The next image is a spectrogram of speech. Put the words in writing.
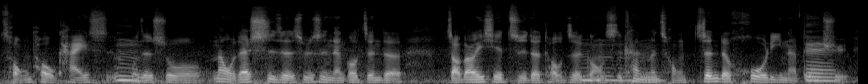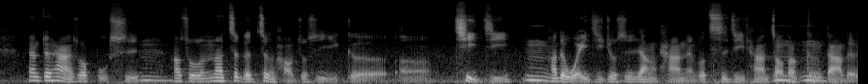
从头开始，嗯或者说，那我再试着是不是能够真的找到一些值得投资的公司，嗯看能不能从真的获利那边对。去。但对他来说不是，嗯。他说那这个正好就是一个呃契机，嗯。他的危机就是让他能够刺激他找到更大的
